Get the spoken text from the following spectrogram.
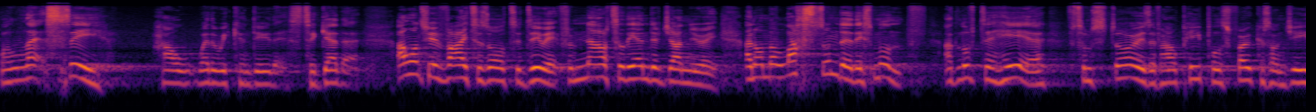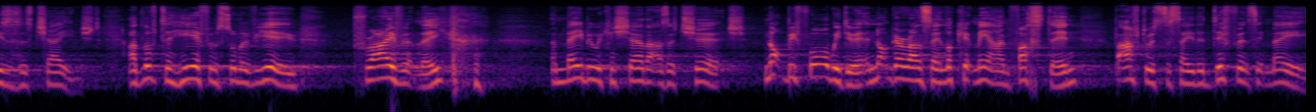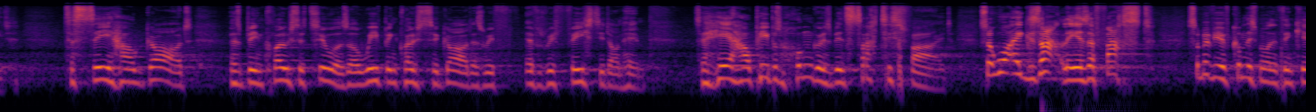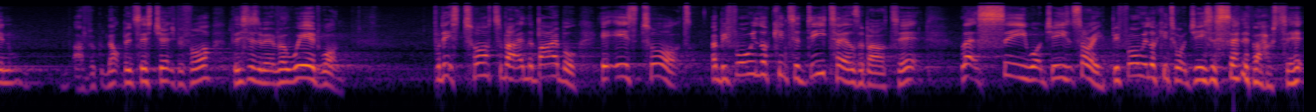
Well, let's see how whether we can do this together. I want to invite us all to do it from now till the end of January. And on the last Sunday this month, I'd love to hear some stories of how people's focus on Jesus has changed. I'd love to hear from some of you privately, and maybe we can share that as a church. Not before we do it, and not go around saying, Look at me, I'm fasting, but afterwards to say the difference it made, to see how God has been closer to us, or we've been closer to God as we've, as we've feasted on Him to hear how people's hunger has been satisfied. So, what exactly is a fast? Some of you have come this morning thinking, I've not been to this church before. This is a bit of a weird one. But it's taught about in the Bible. It is taught. And before we look into details about it, let's see what Jesus, sorry, before we look into what Jesus said about it,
